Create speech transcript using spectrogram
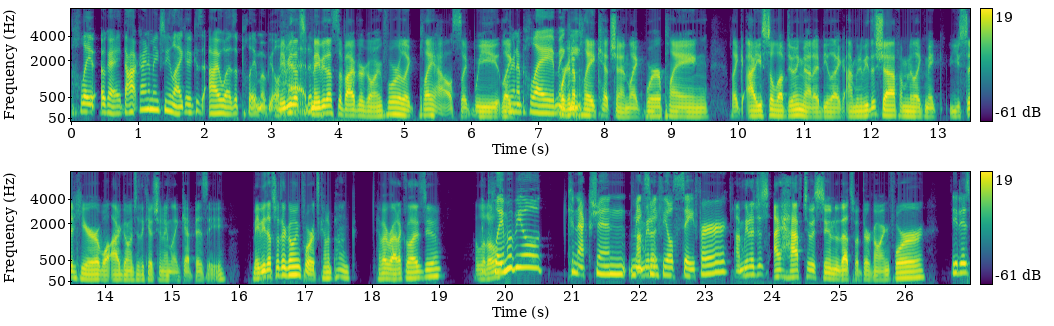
play. Okay, that kind of makes me like it because I was a Playmobil. maybe head. that's maybe that's the vibe they're going for, like Playhouse. Like we like we're gonna play. we're gonna play kitchen. Like we're playing. Like I used to love doing that. I'd be like, I'm gonna be the chef. I'm gonna like make you sit here while I go into the kitchen and like get busy. Maybe that's what they're going for. It's kind of punk. Have I radicalized you a The little? Playmobil connection makes gonna- me feel safer. I'm gonna just. I have to assume that that's what they're going for. It is.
